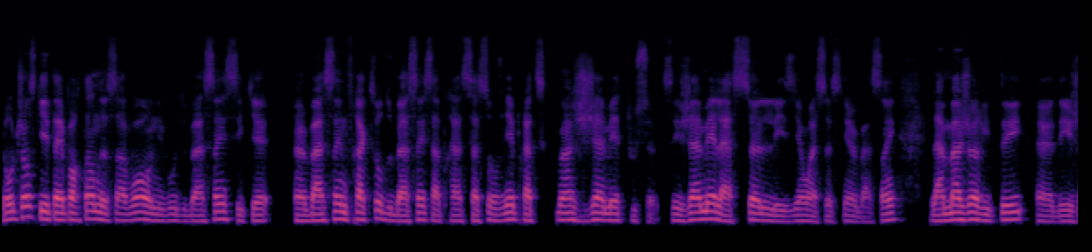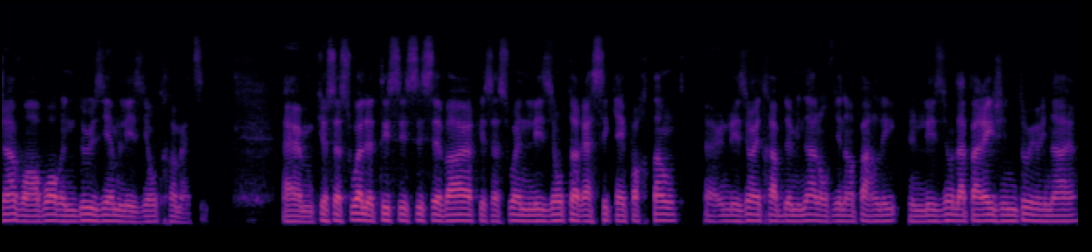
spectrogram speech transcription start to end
L'autre chose qui est importante de savoir au niveau du bassin, c'est qu'un bassin, une fracture du bassin, ça, survient pratiquement jamais tout seul. Ce n'est jamais la seule lésion associée à un bassin. La majorité euh, des gens vont avoir une deuxième lésion traumatique. Euh, que ce soit le TCC sévère, que ce soit une lésion thoracique importante, euh, une lésion intra-abdominale, on vient d'en parler, une lésion de l'appareil génito-urinaire,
